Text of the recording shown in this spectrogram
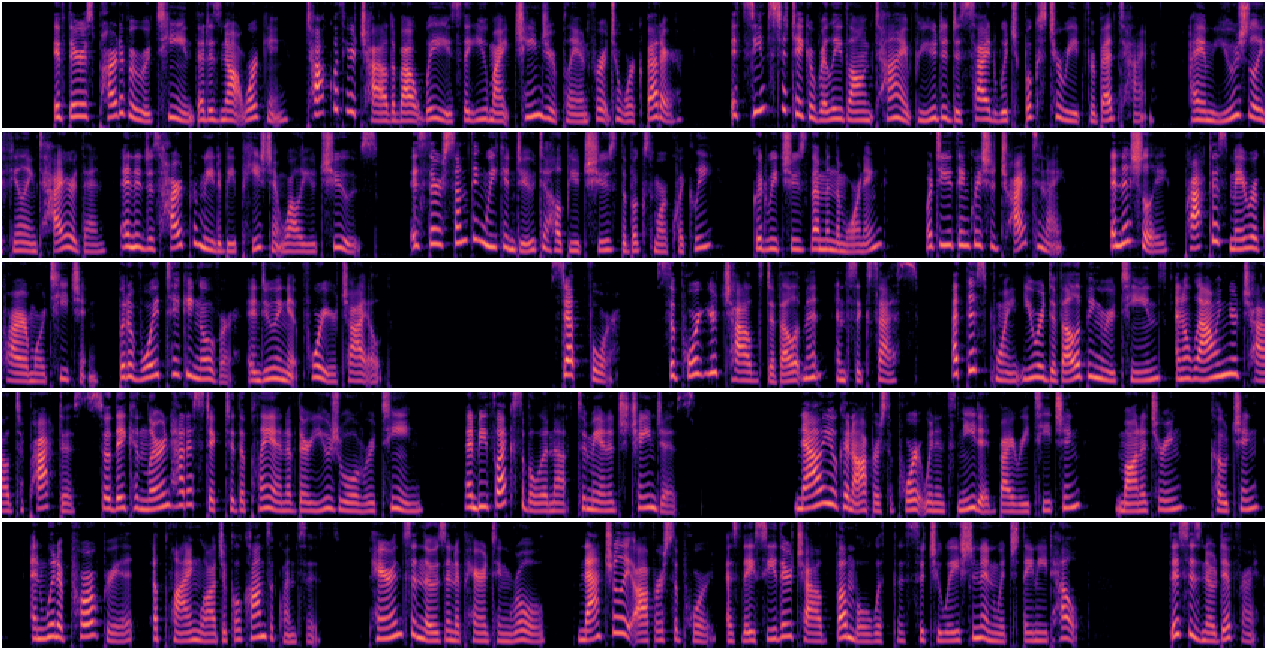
If there is part of a routine that is not working, talk with your child about ways that you might change your plan for it to work better. It seems to take a really long time for you to decide which books to read for bedtime. I am usually feeling tired then, and it is hard for me to be patient while you choose. Is there something we can do to help you choose the books more quickly? Could we choose them in the morning? What do you think we should try tonight? Initially, practice may require more teaching, but avoid taking over and doing it for your child. Step 4 Support your child's development and success. At this point, you are developing routines and allowing your child to practice so they can learn how to stick to the plan of their usual routine and be flexible enough to manage changes. Now you can offer support when it's needed by reteaching, monitoring, coaching, and when appropriate, applying logical consequences. Parents and those in a parenting role naturally offer support as they see their child fumble with the situation in which they need help. This is no different.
